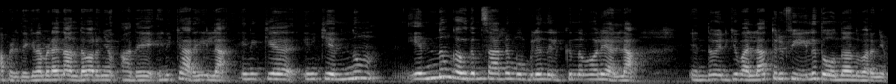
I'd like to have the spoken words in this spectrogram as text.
അപ്പോഴത്തേക്ക് നമ്മുടെ നന്ദ പറഞ്ഞു അതെ എനിക്കറിയില്ല. എനിക്ക് എനിക്ക് എന്നും എന്നും ഗൗതം സാറിന്റെ മുമ്പിൽ നിൽക്കുന്ന പോലെയല്ല. എന്തോ എനിക്ക് വല്ലാത്തൊരു ഫീൽ തോന്നുകയെന്ന് പറഞ്ഞു.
